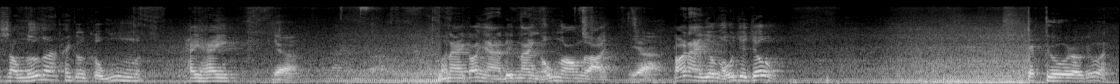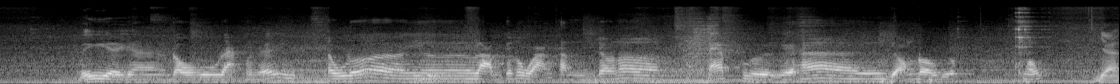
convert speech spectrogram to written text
sông nước á thấy cũng hay hay. Dạ. Bữa nay có nhà đêm nay ngủ ngon rồi. Dạ. Tối nay vô ngủ chưa chú chắc chưa đâu chú ơi. Bị à, đồ đạc mình để đâu đó à, làm cho nó hoàn thành cho nó đẹp rồi, hả dọn đồ vô. Ngủ. Dạ.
